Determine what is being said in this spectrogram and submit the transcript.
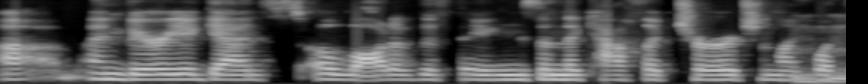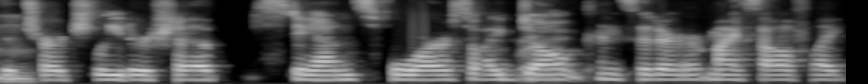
um, I'm very against a lot of the things in the Catholic Church and like what the Mhm. church leadership stands for. So I don't consider myself like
